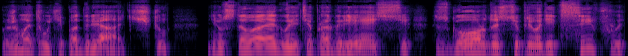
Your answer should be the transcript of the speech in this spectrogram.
пожимать руки подрядчикам, не уставая говорить о прогрессе, с гордостью приводить цифры,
